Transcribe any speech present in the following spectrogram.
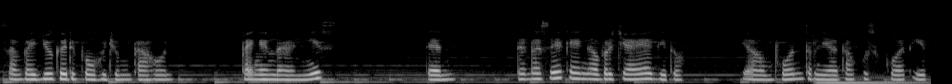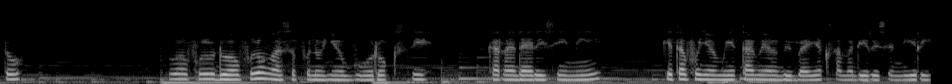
sampai juga di penghujung tahun. Pengen nangis, dan dan rasanya kayak nggak percaya gitu ya ampun ternyata aku sekuat itu. 2020 nggak sepenuhnya buruk sih. Karena dari sini kita punya me time yang lebih banyak sama diri sendiri.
